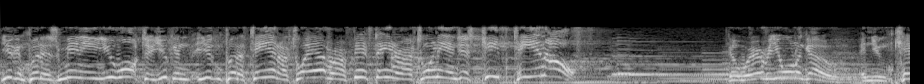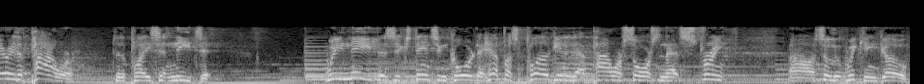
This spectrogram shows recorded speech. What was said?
you can put as many you want to. You can, you can put a 10 or 12 or a 15 or a 20 and just keep 10 off. Go wherever you want to go, and you can carry the power to the place that needs it. We need this extension cord to help us plug into that power source and that strength uh, so that we can go.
